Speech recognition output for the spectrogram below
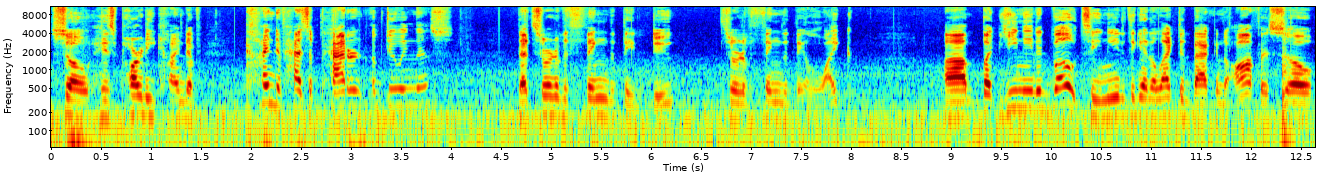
So his party kind of kind of has a pattern of doing this. That's sort of a thing that they do, sort of a thing that they like. Uh, but he needed votes. He needed to get elected back into office. So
